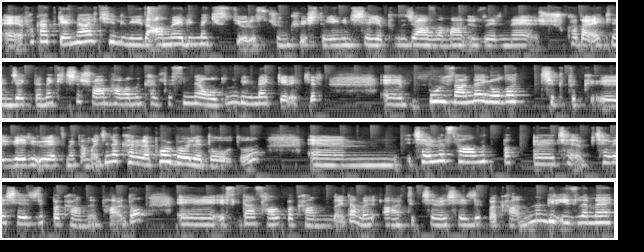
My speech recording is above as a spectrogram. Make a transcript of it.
E, fakat genel kirliliği de anlayabilmek istiyoruz. Çünkü işte yeni bir şey yapılacağı zaman üzerine şu kadar eklenecek demek için şu an havanın kalitesinin ne olduğunu bilmek gerekir. E, bu yüzden de yola çıktık e, veri üretmek amacıyla. Kara rapor böyle doğdu. E, Çevre Sağlık e, Çevre Şehircilik Bakanlığı pardon e, eskiden Sağlık Bakanlığı'ndaydı ama artık Çevre Şehircilik Bakanlığı'nın bir izleme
